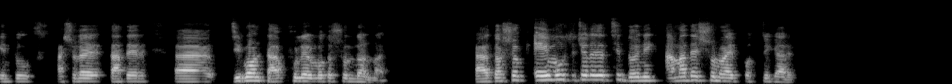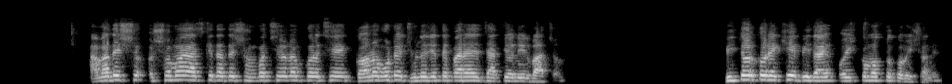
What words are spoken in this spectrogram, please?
কিন্তু আসলে তাদের জীবনটা ফুলের মতো সুন্দর নয়। দর্শক, এই মুহূর্তে চলে যাচ্ছে দৈনিক আমাদের সময় পত্রিকার। আমাদের সময় আজকে তাদের সংবাদ শিরোনাম করেছে, গণভোটে ঝুলে যেতে পারে জাতীয় নির্বাচন। বিতর্ক রেখে বিদায় ঐক্যমত্য কমিশনের।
